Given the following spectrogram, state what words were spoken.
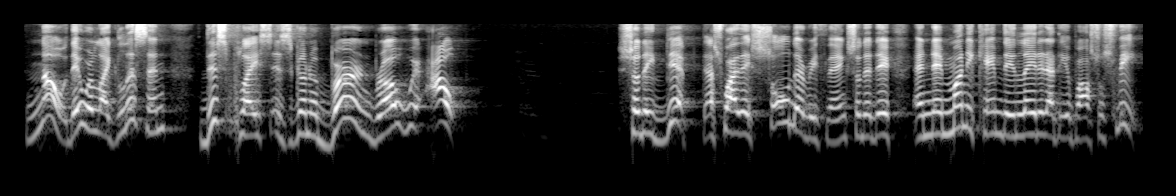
No, they were like, listen, this place is going to burn, bro. We're out. So they dipped. That's why they sold everything so that they, and their money came, they laid it at the apostles' feet.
